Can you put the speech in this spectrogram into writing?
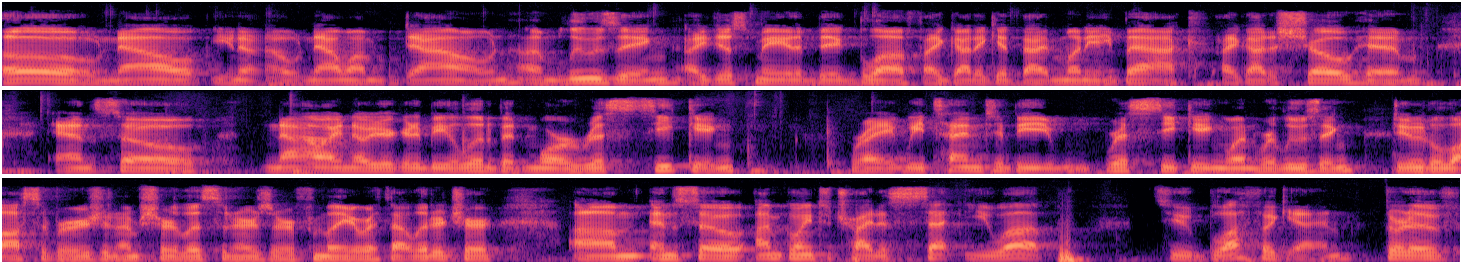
oh now you know now i'm down i'm losing i just made a big bluff i got to get that money back i got to show him and so now I know you're going to be a little bit more risk seeking, right? We tend to be risk seeking when we're losing due to loss aversion. I'm sure listeners are familiar with that literature. Um, and so I'm going to try to set you up to bluff again, sort of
